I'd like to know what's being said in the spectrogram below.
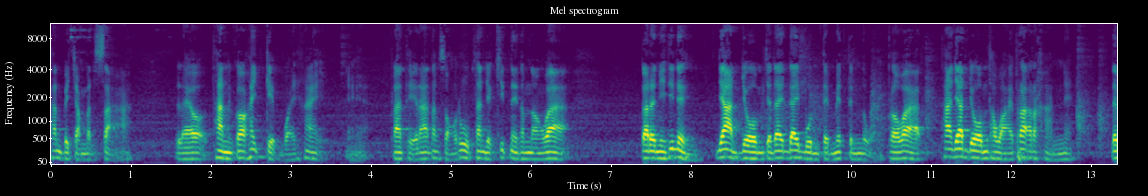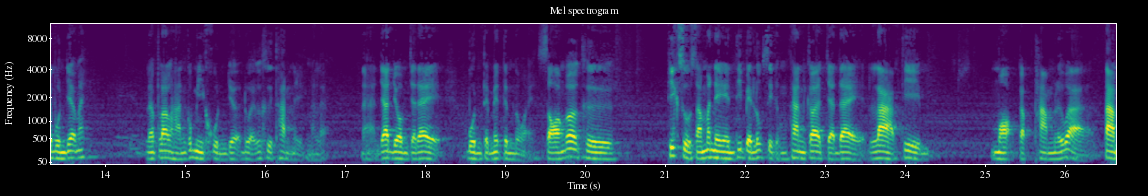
ท่านไปจำพรรษา แล้วท่านก็ให้เก็บไว้ให้อย่างเงี้ยพระเถระทั้งสองรูปท่านจะคิดในทำนองว่า กรณีที่หนึ่ง ญาติโยมจะได้ได้บุญเต็มเม็ดเต็มหน่วย เพราะว่าถ้าญาติโยมถวายพระอรหันต์เนี่ยได้บุญเยอะไหมแล้วพระอรหันต์ก็มีคุณเยอะด้วยก็คือท่านเองนั่นแหละนะญาติโยมจะได้บุญเต็มเม็ดเต็มหน่วยสองก็คือภิกษุสามเณรที่เป็นลูกศิษย์ของท่านก็จะได้ลาบที่เหมาะกับธรรมหรือว่าตาม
